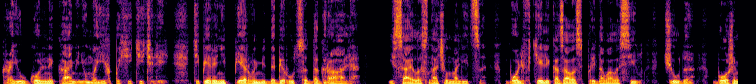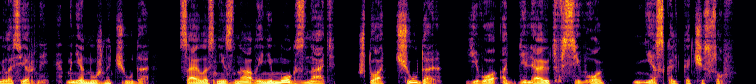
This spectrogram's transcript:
Краеугольный камень у моих похитителей. Теперь они первыми доберутся до Грааля. И Сайлос начал молиться. Боль в теле, казалось, придавала сил. Чудо, Боже милосердный, мне нужно чудо. Сайлос не знал и не мог знать, что от чуда его отделяют всего несколько часов.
